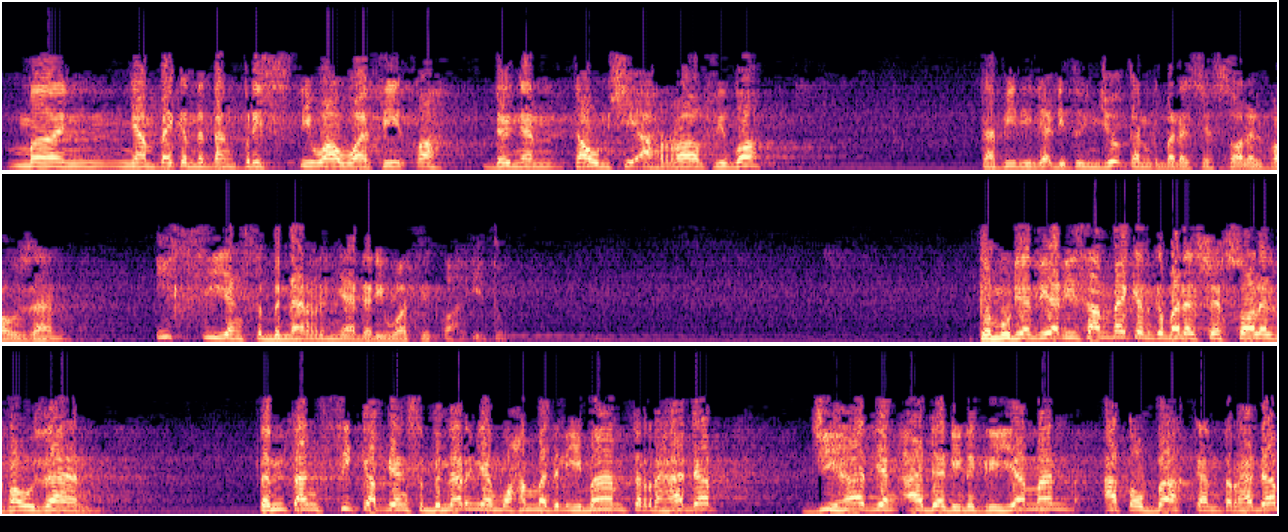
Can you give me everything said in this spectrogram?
menyampaikan tentang peristiwa wasiqah dengan kaum Syiah Rafidah Tapi tidak ditunjukkan kepada Syekh Shalal Fauzan. Isi yang sebenarnya dari wasiqah itu. Kemudian tidak disampaikan kepada Syekh Shalal Fauzan. Tentang sikap yang sebenarnya Muhammad al-Imam terhadap jihad yang ada di negeri Yaman. Atau bahkan terhadap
